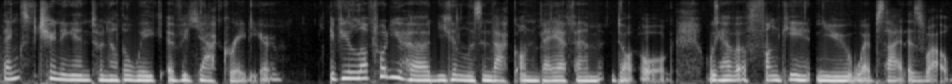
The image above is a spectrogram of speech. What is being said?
Thanks for tuning in to another week of YAC Radio. If you loved what you heard, you can listen back on bayfm.org. We have a funky new website as well.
